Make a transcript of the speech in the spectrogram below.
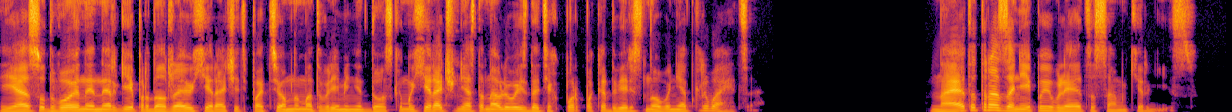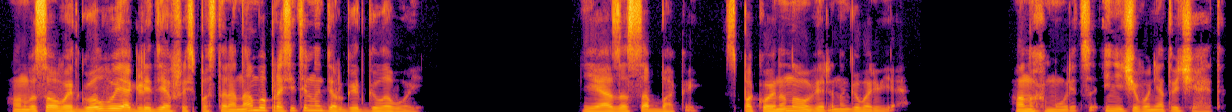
Я с удвоенной энергией продолжаю херачить по темным от времени доскам и херачу, не останавливаясь до тех пор, пока дверь снова не открывается. На этот раз за ней появляется сам Киргиз. Он высовывает голову и, оглядевшись по сторонам, вопросительно дергает головой. «Я за собакой», — спокойно, но уверенно говорю я. Он хмурится и ничего не отвечает.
